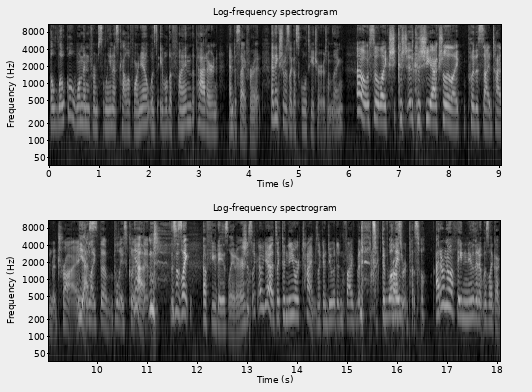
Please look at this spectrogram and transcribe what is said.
a local woman from Salinas, California was able to find the pattern and decipher it. I think she was like a school teacher or something. Oh, so like she cuz cuz she actually like put aside time to try. Yes. And like the police clearly Yeah. didn't. This is like a few days later. She's like, oh yeah, it's like the New York Times. Like I do it in 5 minutes like the Well, they- crossword puzzle. I don't know if they knew that it was like a.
